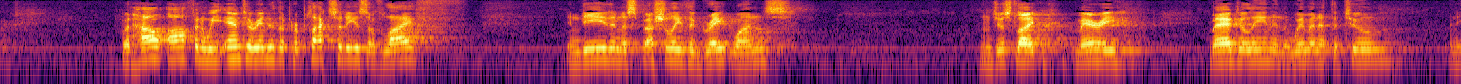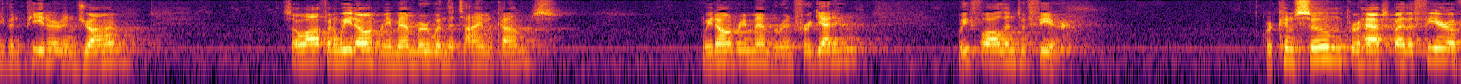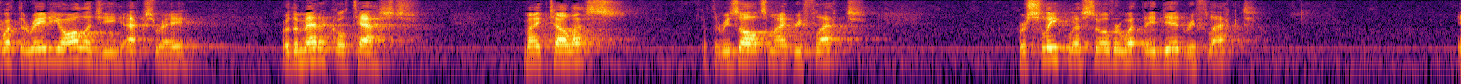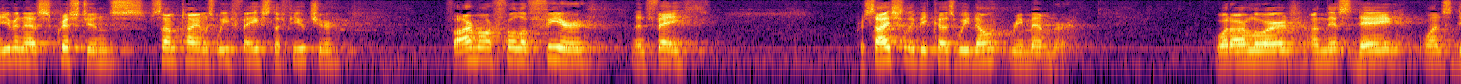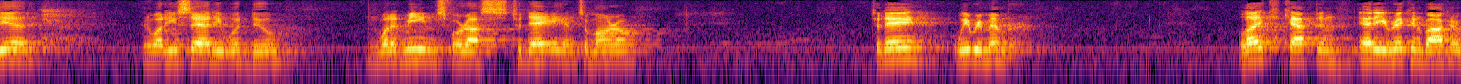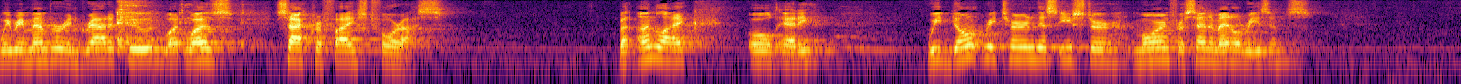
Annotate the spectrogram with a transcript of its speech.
But how often we enter into the perplexities of life, indeed, and especially the great ones. And just like Mary Magdalene and the women at the tomb, and even Peter and John, so often we don't remember when the time comes. We don't remember, and forgetting, we fall into fear. We're consumed perhaps by the fear of what the radiology x ray or the medical test might tell us, what the results might reflect. We're sleepless over what they did reflect. Even as Christians, sometimes we face the future far more full of fear than faith, precisely because we don't remember what our Lord on this day once did and what he said he would do and what it means for us today and tomorrow. Today, we remember. Like Captain Eddie Rickenbacker, we remember in gratitude what was sacrificed for us. But unlike old Eddie, we don't return this Easter morn for sentimental reasons,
